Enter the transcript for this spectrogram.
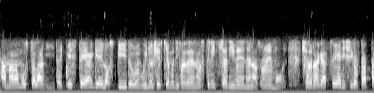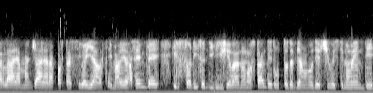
amava molto la vita e questo è anche lo spirito con cui noi cerchiamo di fare le nostre iniziative nella sua memoria. C'è un ragazzo che ha difficoltà a parlare, a mangiare, a rapportarsi con gli altri, ma aveva sempre il sorriso di chi diceva nonostante tutto dobbiamo goderci questi momenti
